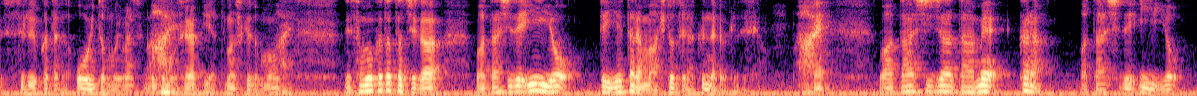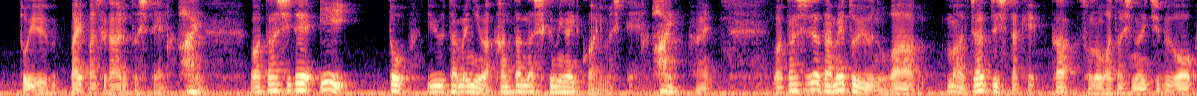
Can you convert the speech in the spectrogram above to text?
する方が多いと思います。僕はい。もセラピーやってますけども、はい。でその方たちが「私でいいよ」って言えたらまあ一つ楽になるわけですよ。はい。ね。私じゃダメから「私でいいよ」というバイパスがあるとしてはい「私でいい」というためには簡単な仕組みが1個ありまして、はい。はい、私じゃダメというのは、まあ、ジャッジした結果その私の一部を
